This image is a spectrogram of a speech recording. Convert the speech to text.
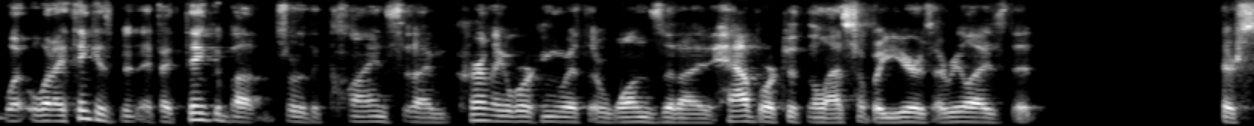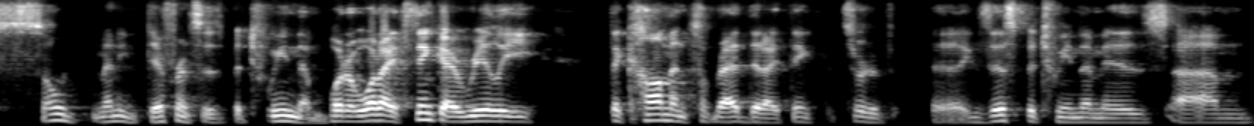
what, what I think has been, if I think about sort of the clients that I'm currently working with or ones that I have worked with in the last couple of years, I realize that there's so many differences between them. But what I think I really, the common thread that I think that sort of uh, exists between them is um,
